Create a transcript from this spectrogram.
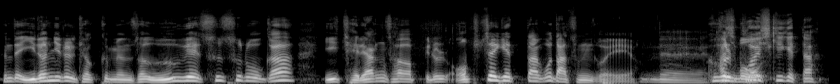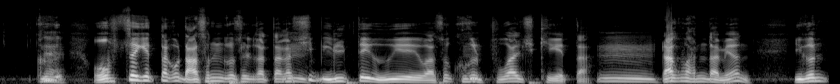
근데 이런 일을 겪으면서 의회 스스로가 이 재량 사업비를 없애겠다고 나선 거예요. 네. 그걸 뭐- 부활시키겠다. 그 네. 없애겠다고 나선 것을 갖다가 음. 11대 의회에 와서 그걸 부활시키겠다라고 음. 한다면 이건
